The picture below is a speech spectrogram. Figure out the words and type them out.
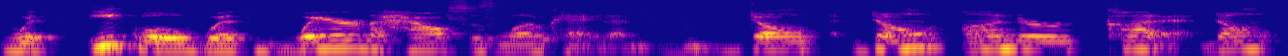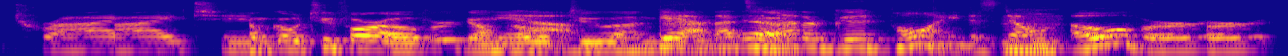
with equal with where the house is located don't don't undercut it don't try to Don't go too far over. Don't Yeah. go too under. yeah that's another good point is don't mm-hmm. over or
